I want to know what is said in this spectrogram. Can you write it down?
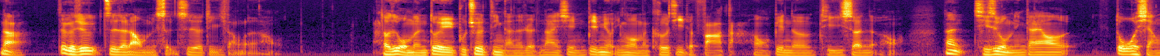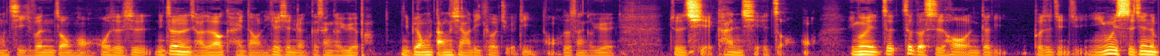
那这个就值得让我们审视的地方了。哈，都是我们对不确定感的忍耐性，并没有因为我们科技的发达哦变得提升了。哈，那其实我们应该要多想几分钟哦，或者是你真的假设要开刀，你可以先忍个三个月吧，你不用当下立刻决定哦。这三个月就是且看且走哦，因为这这个时候你的。不是紧急，你因为时间的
